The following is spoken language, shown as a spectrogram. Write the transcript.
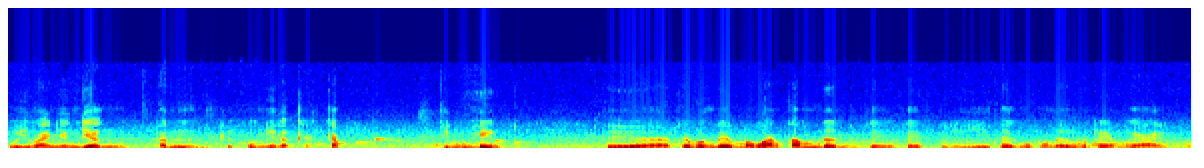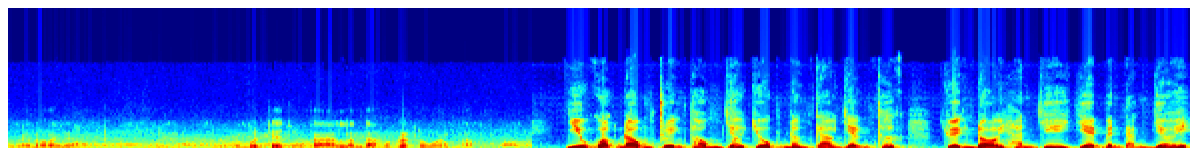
ủy ban nhân dân tỉnh cũng như là các cấp chính quyền thì cái vấn đề mà quan tâm đến cái cái, cái gì thế của phụ nữ và trẻ em gái phải nói rằng bến tre chúng ta lãnh đạo rất là quan tâm nhiều hoạt động truyền thông giáo dục nâng cao nhận thức, chuyển đổi hành vi về bình đẳng giới,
